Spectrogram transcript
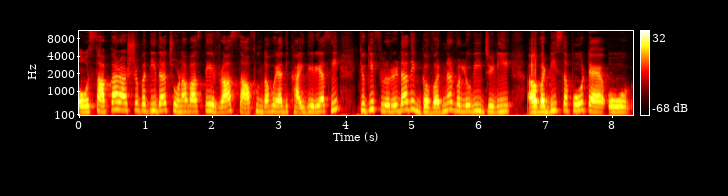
ਉਹ ਸਾਬਕਾ ਰਾਸ਼ਟਰਪਤੀ ਦਾ ਚੋਣਾਂ ਵਾਸਤੇ ਰਾਹ ਸਾਫ਼ ਹੁੰਦਾ ਹੋਇਆ ਦਿਖਾਈ ਦੇ ਰਿਹਾ ਸੀ, ਕਿਉਂਕਿ ਫਲੋਰੀਡਾ ਦੇ ਗਵਰਨਰ ਵੱਲੋਂ ਵੀ ਜਿਹੜੀ ਵੱਡੀ ਸਪੋਰਟ ਹੈ, ਉਹ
